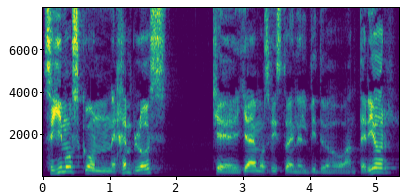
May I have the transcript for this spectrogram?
Seguimos con ejemplos que ya hemos visto en el vídeo anterior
